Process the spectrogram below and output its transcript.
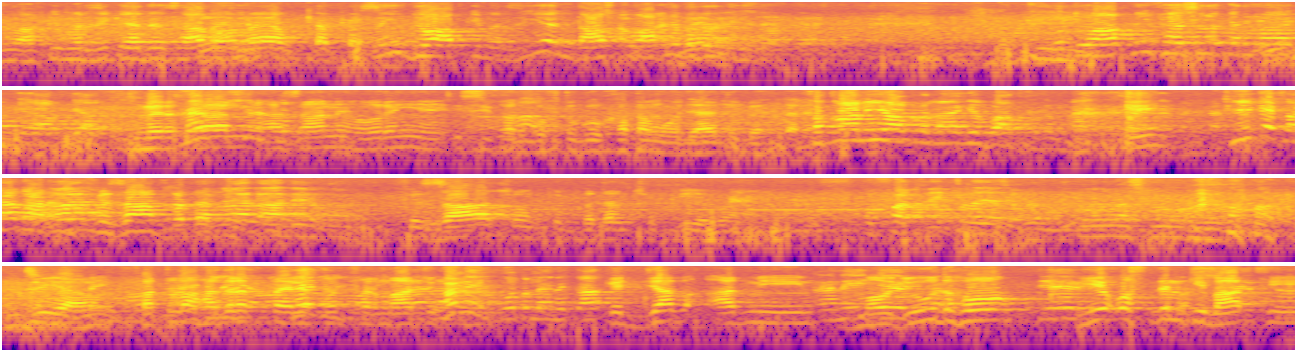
جو آپ کی مرضی کہتے ہیں صاحب میں اب کیا کر نہیں جو آپ کی مرضی ہے انداز تو آپ نے بدل دیا۔ وہ تو آپ نہیں فیصلہ کرنا ہے کہ آپ کیا میرے خیال میں آسانیں ہو رہی ہیں اسی پر گفتگو ختم ہو جائے تو بہتر ہے۔ فتوا نہیں آپ لگائیں گے بات ختم۔ جی ٹھیک ہے صاحب آپ فضا بدل فضا چونکہ بدل چکی ہے۔ جی ہاں فتویٰ حضرت پہلے خود فرما ہاں چکے نے کہ جب آدمی موجود ہو یہ اس دن کی بات تھی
